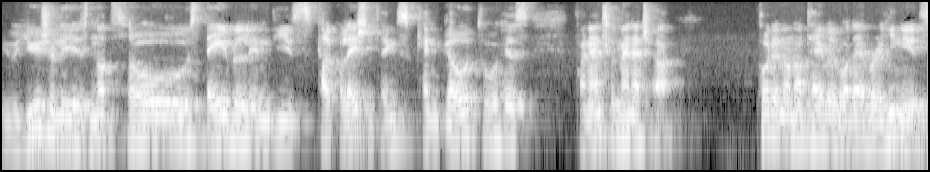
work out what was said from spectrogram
who usually is not so stable in these calculation things can go to his financial manager put it on a table whatever he needs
